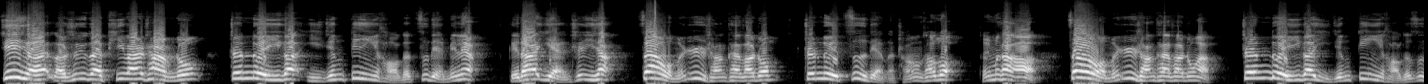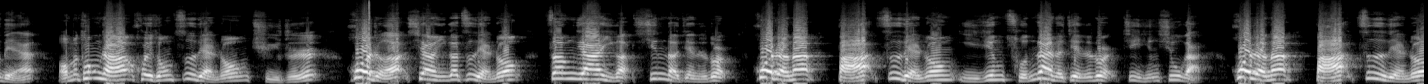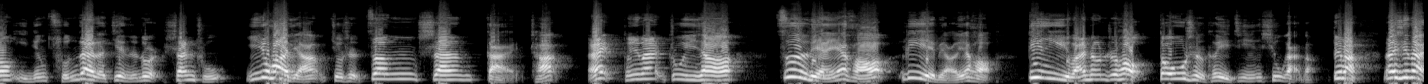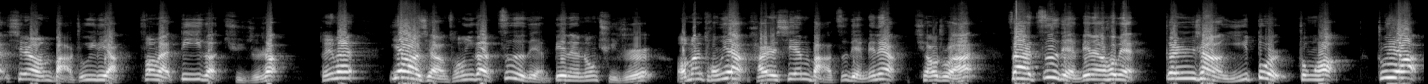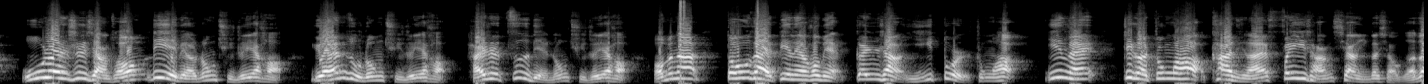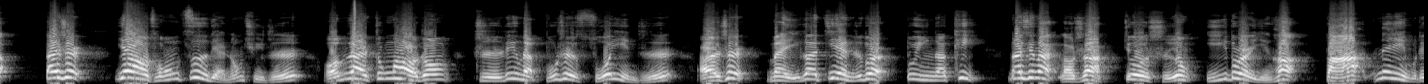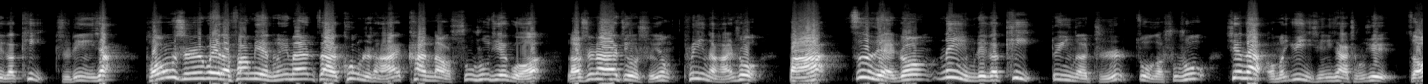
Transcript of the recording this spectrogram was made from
接下来，老师就在 Pycharm 中针对一个已经定义好的字典变量，给大家演示一下，在我们日常开发中针对字典的常用操作。同学们看啊，在我们日常开发中啊，针对一个已经定义好的字典，我们通常会从字典中取值，或者向一个字典中增加一个新的键值对，或者呢，把字典中已经存在的键值对进行修改，或者呢，把字典中已经存在的键值对删除。一句话讲，就是增删改查。哎，同学们注意一下哦，字典也好，列表也好。定义完成之后都是可以进行修改的，对吧？那现在先让我们把注意力啊放在第一个取值上。同学们要想从一个字典变量中取值，我们同样还是先把字典变量敲出来，在字典变量后面跟上一对儿中号。注意啊，无论是想从列表中取值也好，元组中取值也好，还是字典中取值也好，我们呢都在变量后面跟上一对中括号，因为。这个中括号看起来非常像一个小格子，但是要从字典中取值，我们在中括号中指定的不是索引值，而是每一个键值对对应的 key。那现在老师啊，就使用一对引号把 name 这个 key 指定一下。同时，为了方便同学们在控制台看到输出结果，老师呢就使用 print 函数把字典中 name 这个 key 对应的值做个输出。现在我们运行一下程序，走，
